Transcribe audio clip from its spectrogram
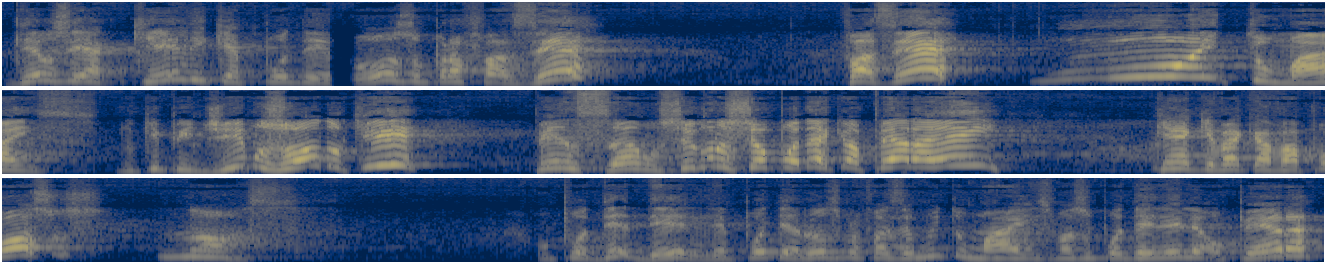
Deus é aquele que é poderoso para fazer, fazer muito mais do que pedimos ou do que pensamos, segundo o seu poder que opera em. Quem é que vai cavar poços? Nós. O poder dele, ele é poderoso para fazer muito mais, mas o poder dele opera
